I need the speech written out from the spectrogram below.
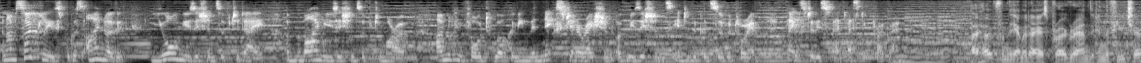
And I'm so pleased because I know that your musicians of today are my musicians of tomorrow. I'm looking forward to welcoming the next generation of musicians into the Conservatorium thanks to this fantastic program. I hope from the Amadeus program that in the future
